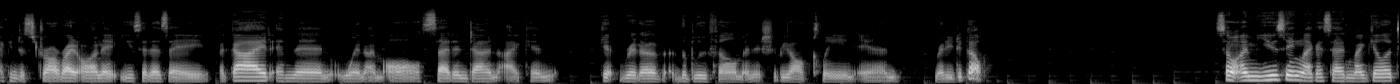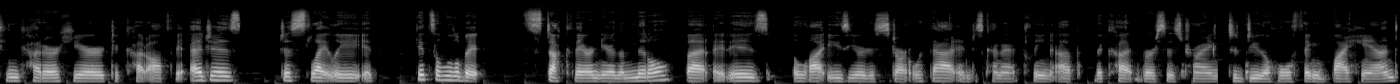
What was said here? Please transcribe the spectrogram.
I can just draw right on it, use it as a, a guide, and then when I'm all said and done, I can get rid of the blue film and it should be all clean and ready to go. So I'm using, like I said, my guillotine cutter here to cut off the edges just slightly. It gets a little bit stuck there near the middle, but it is a lot easier to start with that and just kind of clean up the cut versus trying to do the whole thing by hand.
